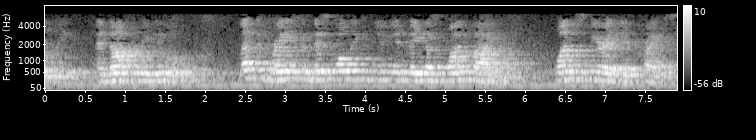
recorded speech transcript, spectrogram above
only, and not for renewal. Let the grace of this holy communion make us one body, one spirit in Christ,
